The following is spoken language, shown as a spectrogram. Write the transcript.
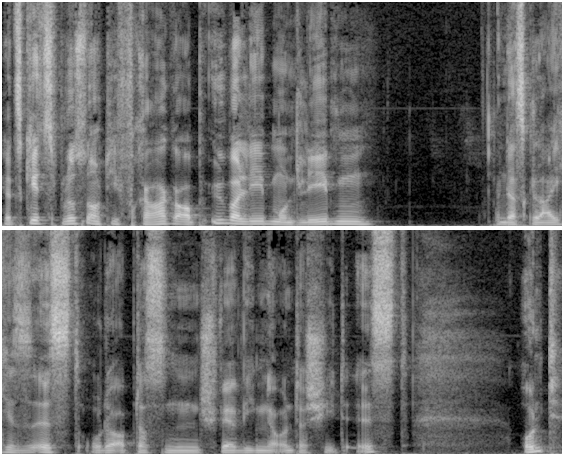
Jetzt geht es bloß noch die Frage, ob Überleben und Leben das gleiche ist oder ob das ein schwerwiegender Unterschied ist. Und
